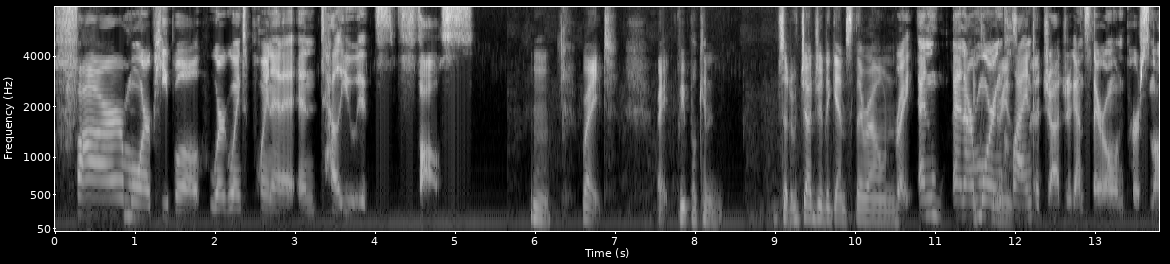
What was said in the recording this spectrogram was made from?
far more people who are going to point at it and tell you it's false. Right, right. People can sort of judge it against their own. Right. And and are more inclined to judge against their own personal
